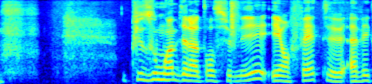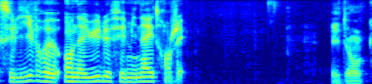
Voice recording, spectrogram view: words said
plus ou moins bien intentionné. Et en fait, euh, avec ce livre, on a eu le féminin étranger. Et donc,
